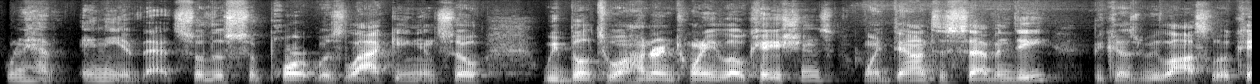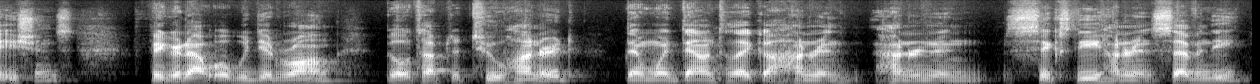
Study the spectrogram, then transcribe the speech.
We didn't have any of that, so the support was lacking, and so we built to 120 locations, went down to 70 because we lost locations, figured out what we did wrong, built up to 200, then went down to like 100, 160, 170,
